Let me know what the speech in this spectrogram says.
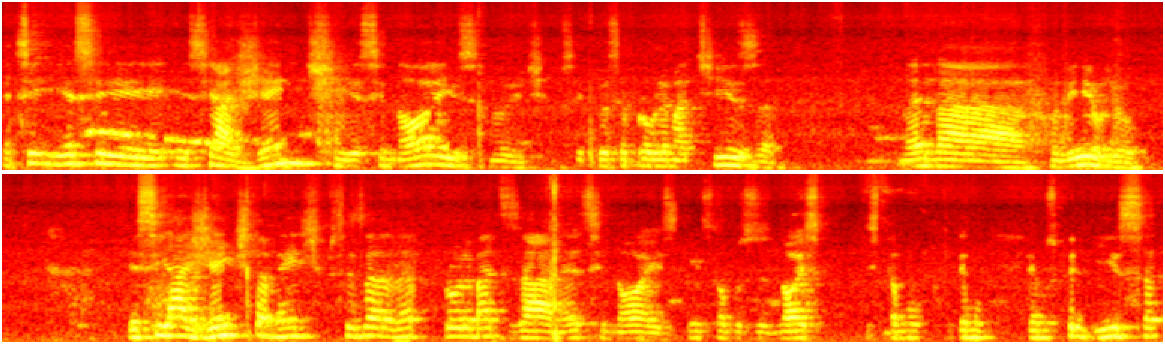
Esse, esse, esse agente, esse nós, Noite, que você problematiza, né, na, no livro, esse agente também a gente precisa né, problematizar, né, esse nós, quem somos nós estamos, temos, temos preguiça,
